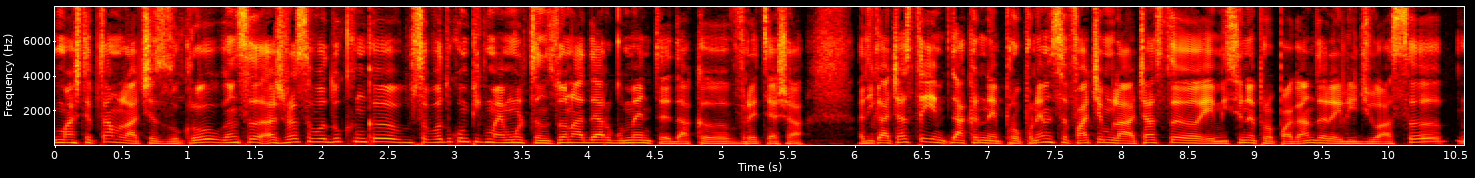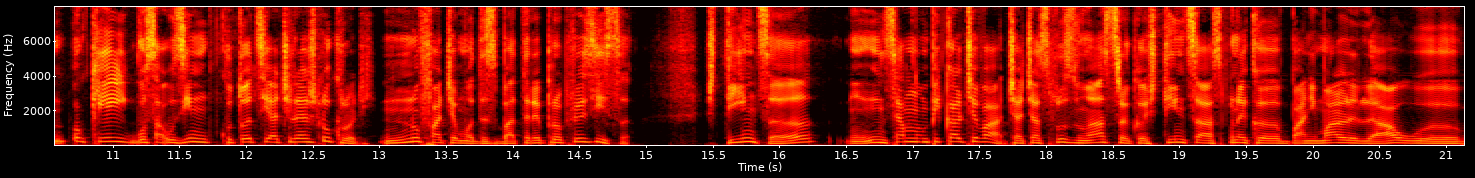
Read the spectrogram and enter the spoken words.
mă așteptam la acest lucru, însă aș vrea să vă duc încă, să vă duc un pic mai mult în zona de argumente, dacă vreți așa. Adică această, dacă ne propunem să facem la această emisiune propagandă religioasă, ok, o să auzim cu toții aceleași lucruri. Nu facem o dezbatere propriu-zisă. Știință înseamnă un pic altceva. Ceea ce a spus dumneavoastră, că știința spune că animalele au, uh,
